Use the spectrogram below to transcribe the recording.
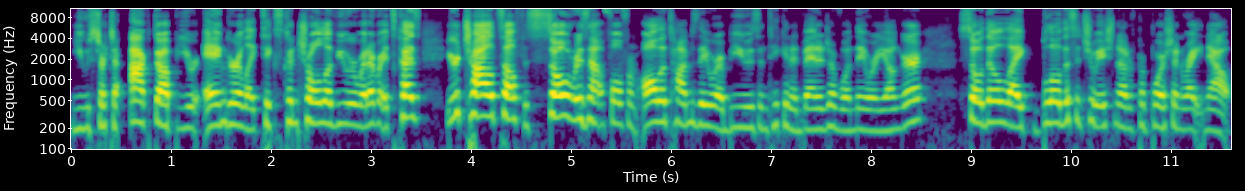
you start to act up. Your anger like takes control of you or whatever. It's because your child self is so resentful from all the times they were abused and taken advantage of when they were younger. So they'll like blow the situation out of proportion right now.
